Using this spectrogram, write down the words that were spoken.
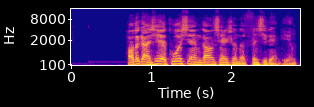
好的，感谢郭宪刚先生的分析点评。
